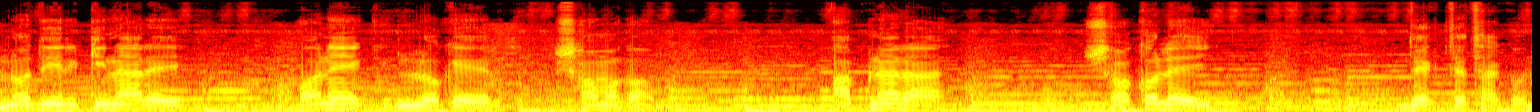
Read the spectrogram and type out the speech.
নদীর কিনারে অনেক লোকের সমাগম। আপনারা সকলেই দেখতে থাকুন।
